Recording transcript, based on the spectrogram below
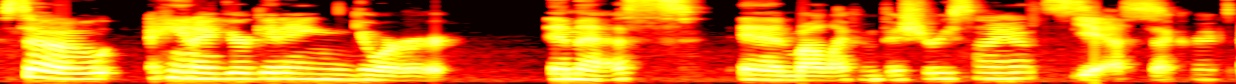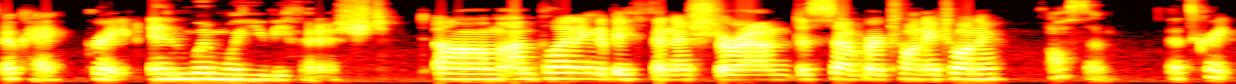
So, Hannah, you're getting your MS in wildlife and fishery science. Yes. Is that correct? Okay, great. And when will you be finished? Um, I'm planning to be finished around December 2020. Awesome. That's great.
